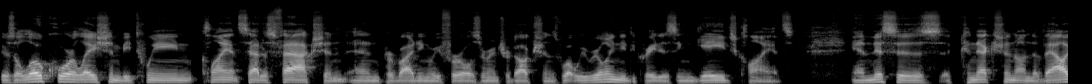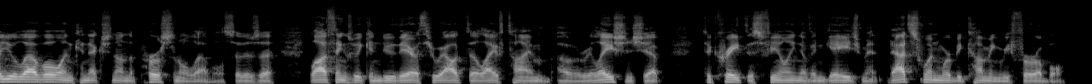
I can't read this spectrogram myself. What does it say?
there's a low correlation between client satisfaction and providing referrals or introductions. What we really need to create is engaged clients. And this is a connection on the value level and connection on the personal level. So there's a lot of things we can do there throughout the lifetime of a relationship to create this feeling of engagement. That's when we're becoming referable.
